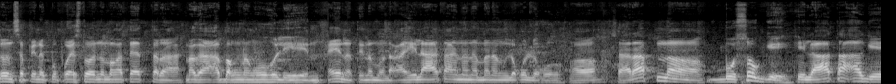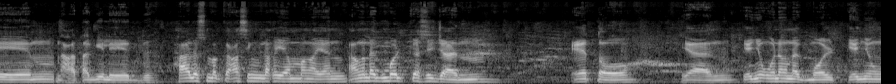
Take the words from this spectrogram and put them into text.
doon sa pinagpupwestuhan ng mga tetra, mag-aabang ng huhulihin. Ayun, natin mo, nakahilata na naman ang loko-loko. Oh, sarap no. Busog eh. Hilata again, nakatagilid. Halos magkakasing laki ang mga yan. Ang nag-molt kasi dyan, eto, yan. Yan yung unang nag-molt. Yan yung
